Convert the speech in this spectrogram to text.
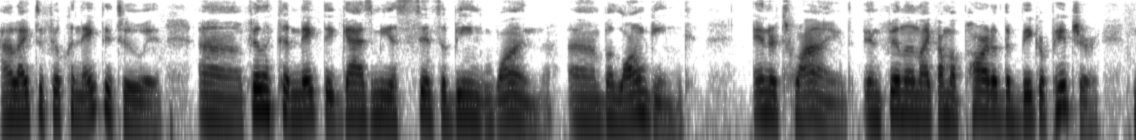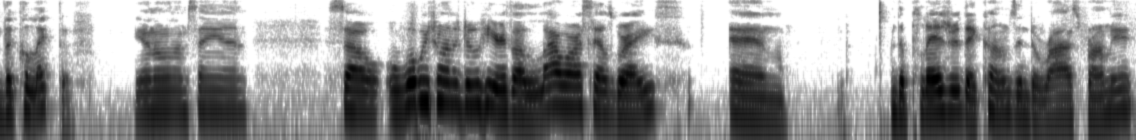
I like to feel connected to it. Um, feeling connected gives me a sense of being one, um, belonging, intertwined, and feeling like I'm a part of the bigger picture, the collective. You know what I'm saying? So, what we're trying to do here is allow ourselves grace and the pleasure that comes and derives from it.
